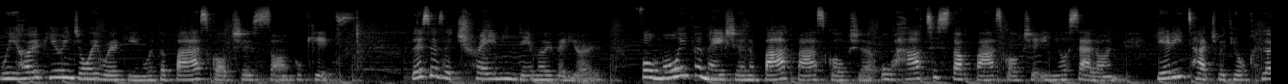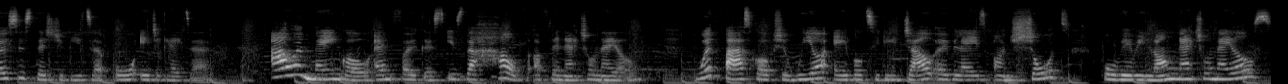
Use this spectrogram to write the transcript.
We hope you enjoy working with the Biosculptures sample kits. This is a training demo video. For more information about Biosculpture or how to stock Biosculpture in your salon, get in touch with your closest distributor or educator. Our main goal and focus is the health of the natural nail. With Biosculpture, we are able to do gel overlays on short or very long natural nails,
